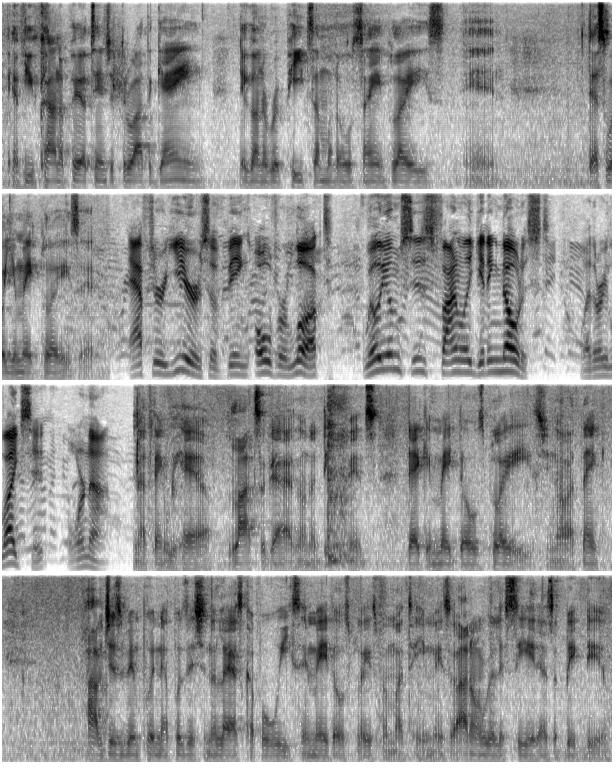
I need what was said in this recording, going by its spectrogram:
if you kind of pay attention throughout the game, they're going to repeat some of those same plays, and that's where you make plays at. After years of being overlooked, Williams is finally getting noticed, whether he likes it or not. I think we have lots of guys on the defense that can make those plays. You know, I think I've just been put in that position the last couple weeks and made those plays for my teammates. So I don't really see it as a big deal.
